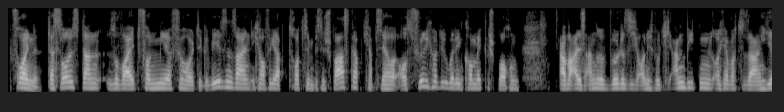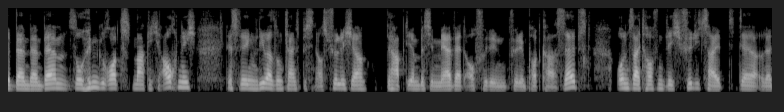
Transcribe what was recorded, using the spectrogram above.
Freunde, das soll es dann soweit von mir für heute gewesen sein. Ich hoffe, ihr habt trotzdem ein bisschen Spaß gehabt. Ich habe sehr ausführlich heute über den Comic gesprochen, aber alles andere würde sich auch nicht wirklich anbieten, euch einfach zu sagen, hier, bam, bam, bam, so hingerotzt mag ich auch nicht. Deswegen lieber so ein kleines bisschen ausführlicher dann habt ihr ein bisschen Mehrwert auch für den, für den Podcast selbst und seid hoffentlich für die Zeit der oder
